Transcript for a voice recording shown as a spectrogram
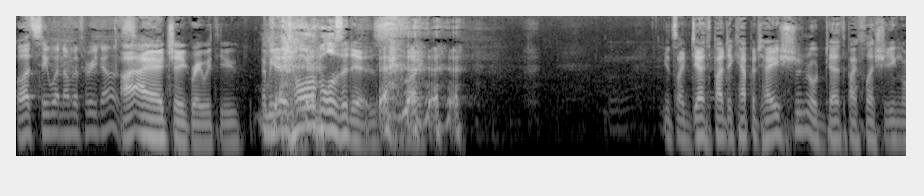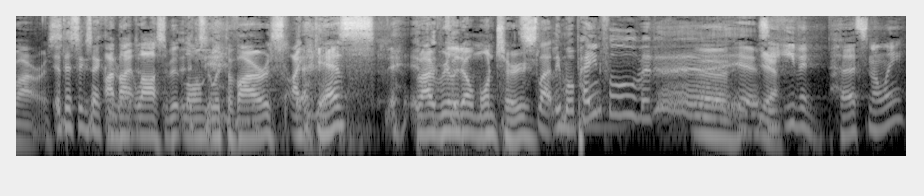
Well, let's see what number three does. I, I actually agree with you. I mean, as horrible as it is, like, it's like death by decapitation or death by flesh-eating virus. That's exactly I might last a bit longer with the virus, I guess, but I really don't want to. Slightly more painful, but uh, yeah. See, Yeah. even personally,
